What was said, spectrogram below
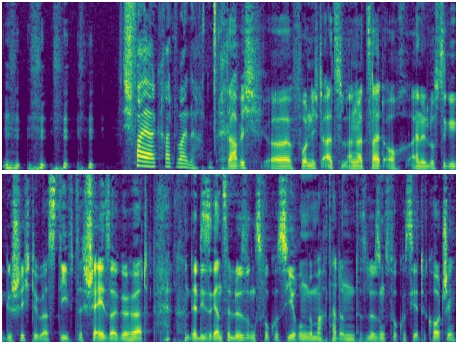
ich feiere gerade Weihnachten. Da habe ich äh, vor nicht allzu langer Zeit auch eine lustige Geschichte über Steve the Chaser gehört, der diese ganze Lösungsfokussierung gemacht hat und das lösungsfokussierte Coaching,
